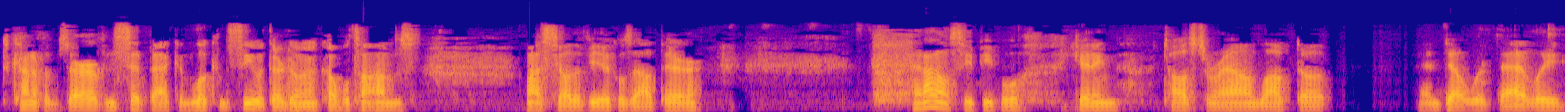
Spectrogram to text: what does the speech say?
to kind of observe and sit back and look and see what they're doing a couple times when I see all the vehicles out there. And I don't see people getting tossed around, locked up, and dealt with badly.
